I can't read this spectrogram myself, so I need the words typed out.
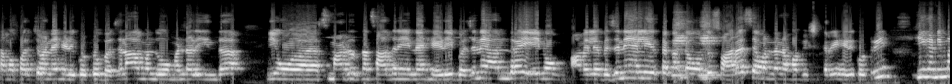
ತಮ್ಮ ಪರಿಚಯವನ್ನ ಹೇಳಿಕೊಟ್ಟು ಭಜನಾ ಒಂದು ಮಂಡಳಿಯಿಂದ ನೀವು ಮಾಡಿರ್ತಕ್ಕಂಥ ಸಾಧನೆಯನ್ನ ಹೇಳಿ ಭಜನೆ ಅಂದ್ರೆ ಏನು? ಆಮೇಲೆ ಭಜನೆಯಲ್ಲಿ ಇರ್ತಕ್ಕಂತ ಒಂದು ಸ್ವಾರಸ್ಯವನ್ನ ನಮ್ಮ ವೀಕ್ಷಕರಿಗೆ ಹೇಳಿಕೊಟ್ರಿ. ಈಗ ನಿಮ್ಮ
